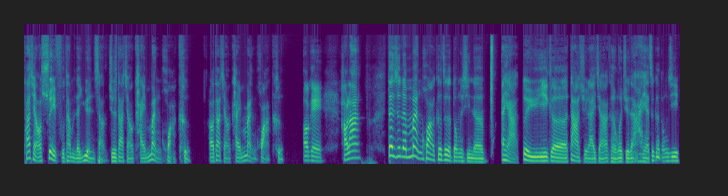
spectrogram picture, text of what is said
他想要说服他们的院长，就是他想要开漫画课，好，他想要开漫画课，OK，好啦。但是呢，漫画课这个东西呢？哎呀，对于一个大学来讲，他可能会觉得，哎呀，这个东西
